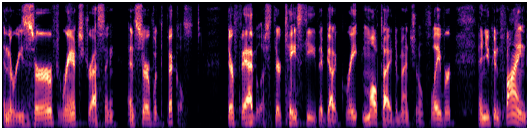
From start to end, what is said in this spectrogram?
and the reserved ranch dressing and serve with the pickles. They're fabulous. They're tasty. They've got a great multi-dimensional flavor. And you can find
